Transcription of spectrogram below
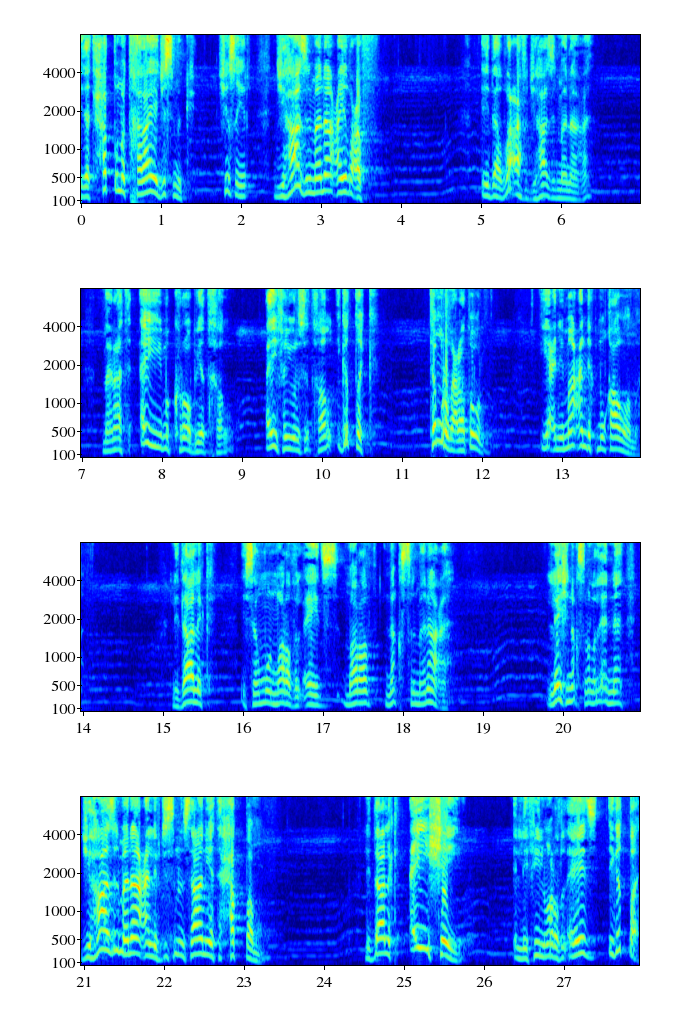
إذا تحطمت خلايا جسمك شو يصير؟ جهاز المناعة يضعف. إذا ضعف جهاز المناعة معناته أي ميكروب يدخل أي فيروس يدخل يقطك. تمرض على طول. يعني ما عندك مقاومة. لذلك يسمون مرض الايدز مرض نقص المناعة. ليش نقص المناعة؟ لأن جهاز المناعة اللي في جسم الإنسان يتحطم. لذلك أي شيء اللي فيه المرض الايدز يقطه.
